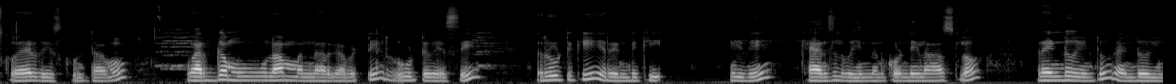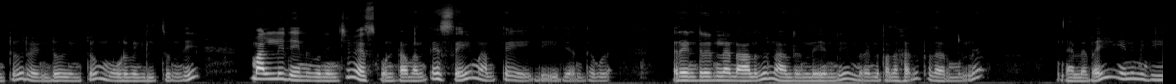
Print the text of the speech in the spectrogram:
స్క్వేర్ తీసుకుంటాము. వర్గమూలం అన్నారు కాబట్టి రూట్ వేసి రూట్కి రెండుకి ఇది క్యాన్సిల్ పోయింది అనుకోండి లాస్ట్లో. రెండు ఇంటూ రెండు ఇంటూ రెండు ఇంటూ మూడు మిగులుతుంది. మళ్ళీ దీని గురించి వేసుకుంటాం. అంతే సేమ్ అంతే ఇది ఇది అంతా కూడా. రెండు రెండుల నాలుగు నాలుగు రెండుల ఎనిమిది ఎనిమిది రెండు పదహారు పదహారు మూడుల నలభై ఎనిమిది.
